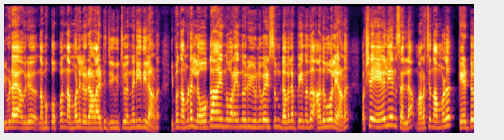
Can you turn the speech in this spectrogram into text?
ഇവിടെ അവർ നമുക്കൊപ്പം നമ്മളിൽ ഒരാളായിട്ട് ജീവിച്ചു എന്ന രീതിയിലാണ്. ഇപ്പം നമ്മുടെ ലോക എന്ന് പറയുന്ന ഒരു യൂണിവേഴ്സും ഡെവലപ്പ് ചെയ്യുന്നത് അതുപോലെയാണ്. പക്ഷേ ഏലിയൻസ് അല്ല മറിച്ച് നമ്മൾ കേട്ട്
